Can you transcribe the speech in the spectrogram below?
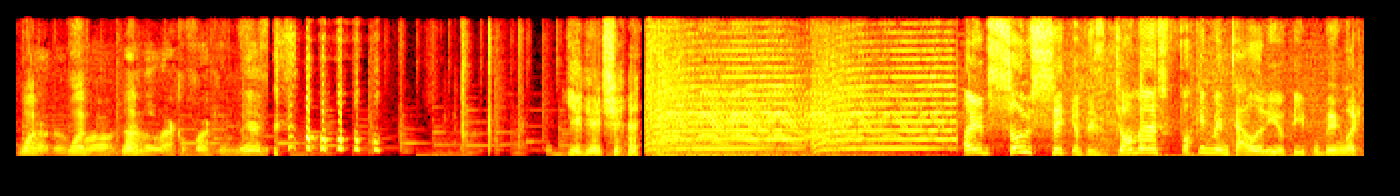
What the 1. That look like a fucking lizard. Giga Chad. I am so sick of this dumbass fucking mentality of people being like,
